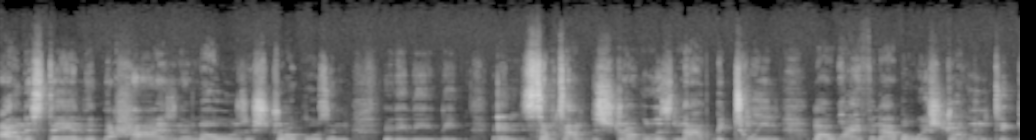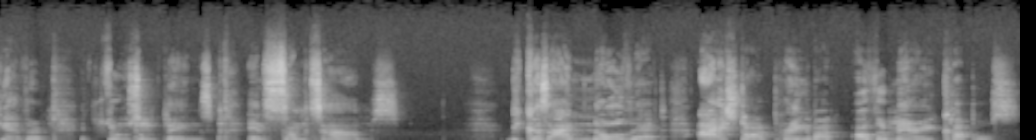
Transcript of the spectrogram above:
I understand that the highs and the lows, the struggles, and the, the, the, and sometimes the struggle is not between my wife and I, but we're struggling together through some things. And sometimes, because I know that, I start praying about other married couples.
